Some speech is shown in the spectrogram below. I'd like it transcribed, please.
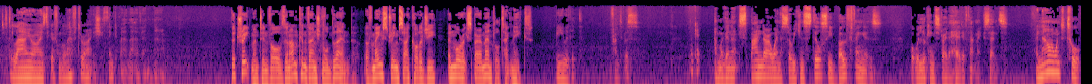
Just allow your eyes to go from left to right as you think about that event now. The treatment involves an unconventional blend of mainstream psychology and more experimental techniques. Be with it in front of us. Okay. And we're going to expand our awareness so we can still see both fingers, but we're looking straight ahead, if that makes sense. And now I want to talk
